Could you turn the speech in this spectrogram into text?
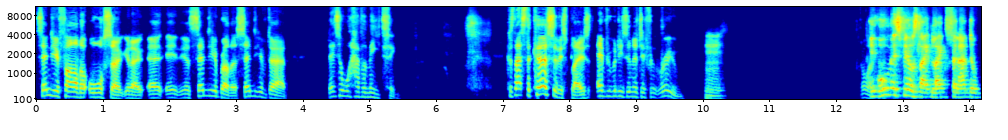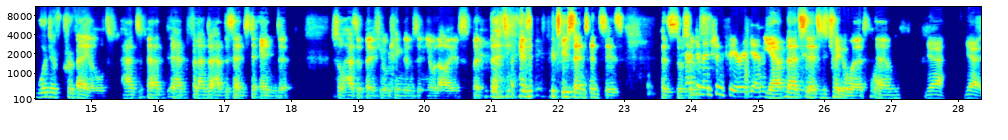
send to your father also, you know, uh, uh, send to your brother, send to your dad. Let's all have a meeting because that's the curse of this play. Is everybody's in a different room. Hmm. Oh, It almost feels like like Philander would have prevailed had had, had Philander had the sense to end it. Shall hazard both your kingdoms and your lives, but those extra two sentences has sort Had to mention fear again. yeah, that's that's his trigger word. Um, Yeah, yeah.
